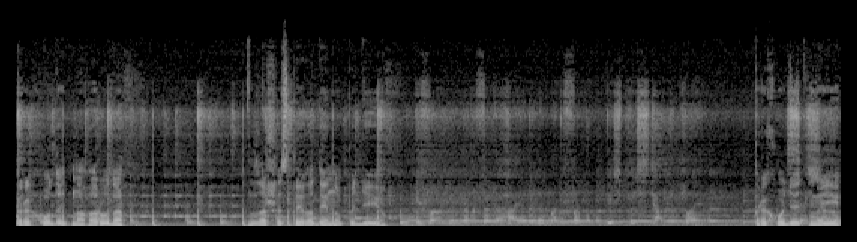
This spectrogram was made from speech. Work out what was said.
Приходить нагорода за шестигодинну подію. Приходять мої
